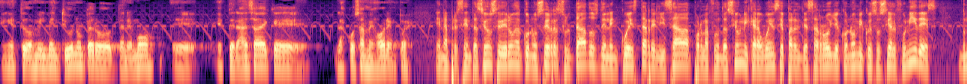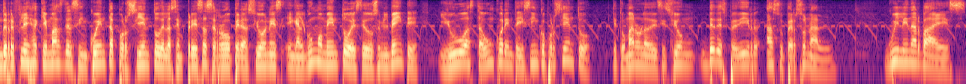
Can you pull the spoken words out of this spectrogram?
en este 2021, pero tenemos eh, esperanza de que las cosas mejoren, pues. En la presentación se dieron a conocer resultados de la encuesta realizada por la Fundación Nicaragüense para el Desarrollo Económico y Social FUNIDES, donde refleja que más del 50% de las empresas cerró operaciones en algún momento este 2020 y hubo hasta un 45% que tomaron la decisión de despedir a su personal. Willy Narváez,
